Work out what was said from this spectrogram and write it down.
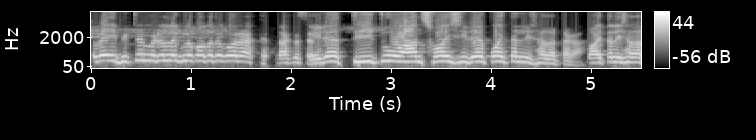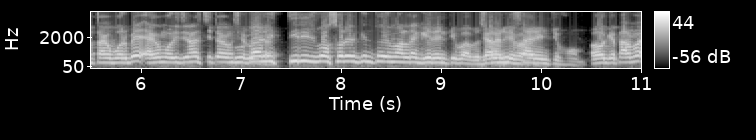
তবে এই ভিক্টোরিয়া মডেলগুলো কত টাকা করে রাখতে- রাখতেছেন? এটা থ্রি টু ওয়ান ছয় সিটের পঁয়তাল্লিশ হাজার টাকা। পঁয়তাল্লিশ হাজার টাকা পড়বে একদম অরিজিনাল চিটাগাং সেগুন টোটালি তিরিশ বছরের কিন্তু এই মালটা গ্যারেন্টি পাবে। ইঞ্চি ফোম ওকে তারপর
